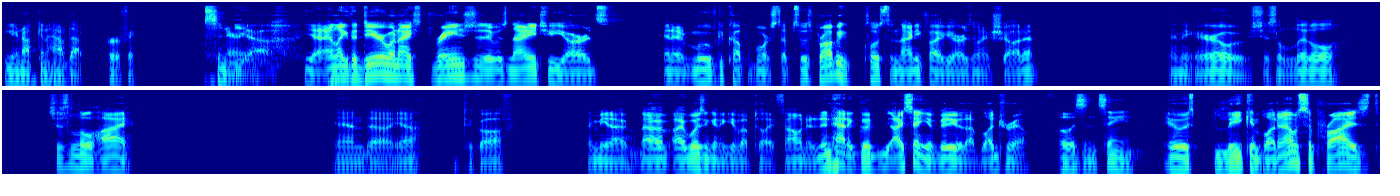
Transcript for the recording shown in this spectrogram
you're not going to have that perfect scenario. Yeah, yeah, and like the deer when I ranged it, it was 92 yards, and it moved a couple more steps. So It was probably close to 95 yards when I shot it, and the arrow was just a little, just a little high, and uh yeah, it took off. I mean, I I, I wasn't gonna give up till I found it, and it had a good. I sent you a video of that blood trail. Oh, was insane. It was leaking blood, and I was surprised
